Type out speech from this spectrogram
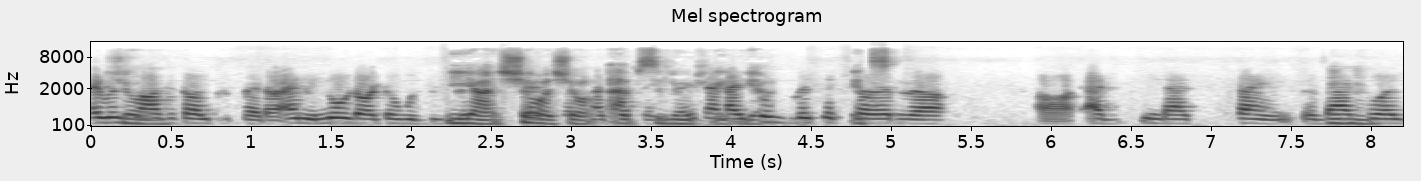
I was Sure. not at all prepared. I mean, no daughter would be. Yeah, sure, sure, such a thing, right? absolutely, And I couldn't visit It's- her uh, uh, at in that time. So that Mhm. was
